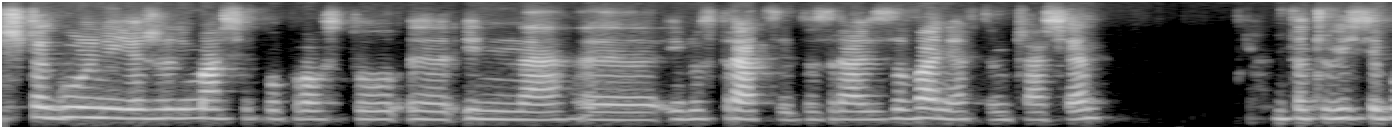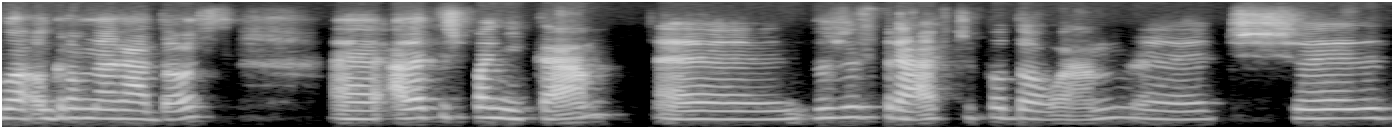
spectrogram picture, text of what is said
szczególnie jeżeli ma się po prostu y, inne y, ilustracje do zrealizowania w tym czasie. Więc oczywiście była ogromna radość, e, ale też panika, e, duży strach, czy podołam, e, czy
